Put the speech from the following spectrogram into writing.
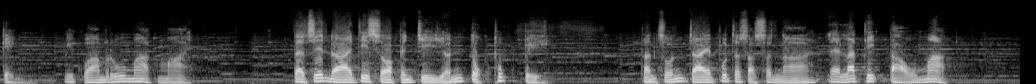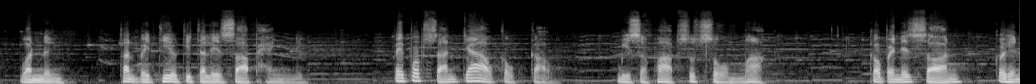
เก่งมีความรู้มากมาย แต่เสียดายที่สอบเป็นจีเหยินตกทุกปี ท่านสนใจพุทธศาสนาและลัทธิเต๋ามาก วันหนึ่ง ท่านไปเที่ยวที่ทะเลสาบแห่งหนึ่ง ไปพบศาลเจ้าเก่าๆ มีสภาพสุดโทรมมาก เข้าไปในศาลก็เห็น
